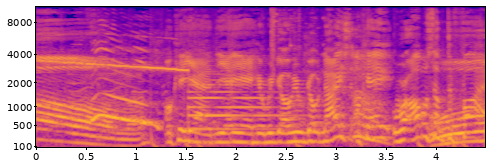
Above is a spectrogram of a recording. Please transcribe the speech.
Boom! Okay, yeah, yeah, yeah. Here we go. Here we go. Nice. Okay, we're almost up to five.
